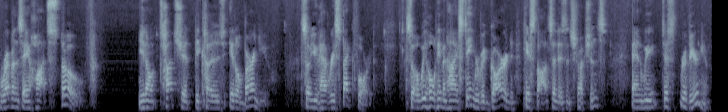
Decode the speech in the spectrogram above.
reverence a hot stove. You don't touch it because it'll burn you. So you have respect for it. So we hold him in high esteem. We regard his thoughts and his instructions, and we just revere him.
